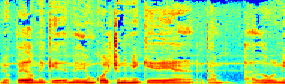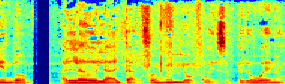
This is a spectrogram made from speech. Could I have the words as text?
me hospedó, me quedé, me dio un colchón y me quedé a, durmiendo al lado del altar. Fue muy loco eso, pero bueno,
